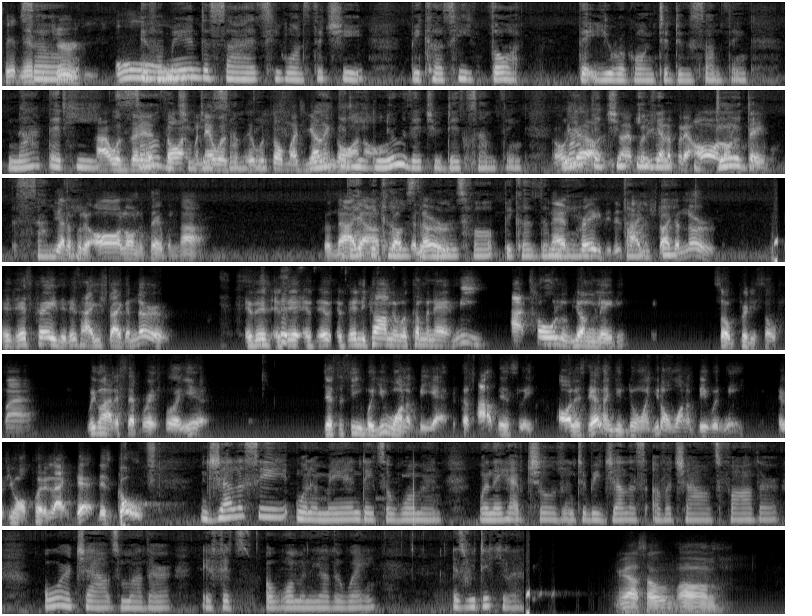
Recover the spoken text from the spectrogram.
Hidden so insecurities. Ooh. If a man decides he wants to cheat because he thought that you were going to do something, not that he I was saw that you when did there was something, it was so much yelling not that he on. knew that you did something, oh, not yeah. that you, you even you gotta put it all on the table. Something. You got to put it all on the table now. Because now that y'all becomes struck the, the woman's fault because the That's man crazy. This is how you strike a nerve. It, it's crazy. This is how you strike a nerve. If, it, if, it, if, if, if any comment was coming at me, I told the young lady, so pretty, so fine, we're going to have to separate for a year just to see where you want to be at. Because obviously, all this yelling you're doing, you don't want to be with me. If you want to put it like that, this goes. Jealousy when a man dates a woman when they have children to be jealous of a child's father or a child's mother, if it's a woman the other way, is ridiculous. Yeah, so um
